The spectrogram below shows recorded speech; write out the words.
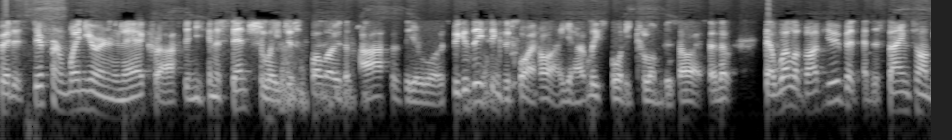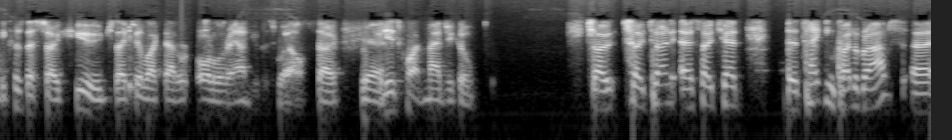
But it's different when you're in an aircraft and you can essentially just follow the path of the auroras because these things are quite high, you know, at least 40 kilometres high. So they're, well above you, but at the same time, because they're so huge, they feel like they're all around you as well. So yeah. it is quite magical. So, so Tony, uh, so Chad, uh, taking photographs, uh,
